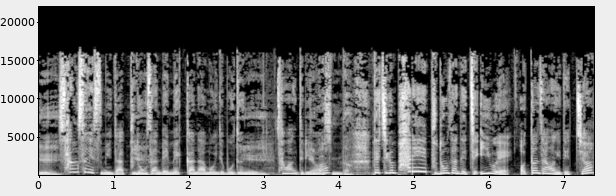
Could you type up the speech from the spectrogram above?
예. 상승했습니다. 부동산 매매가나 뭐 이제 모든 예. 상황들이요. 예, 맞습니다. 근데 지금 파리 부동산 대책 이후에 어떤 상황이 됐죠?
